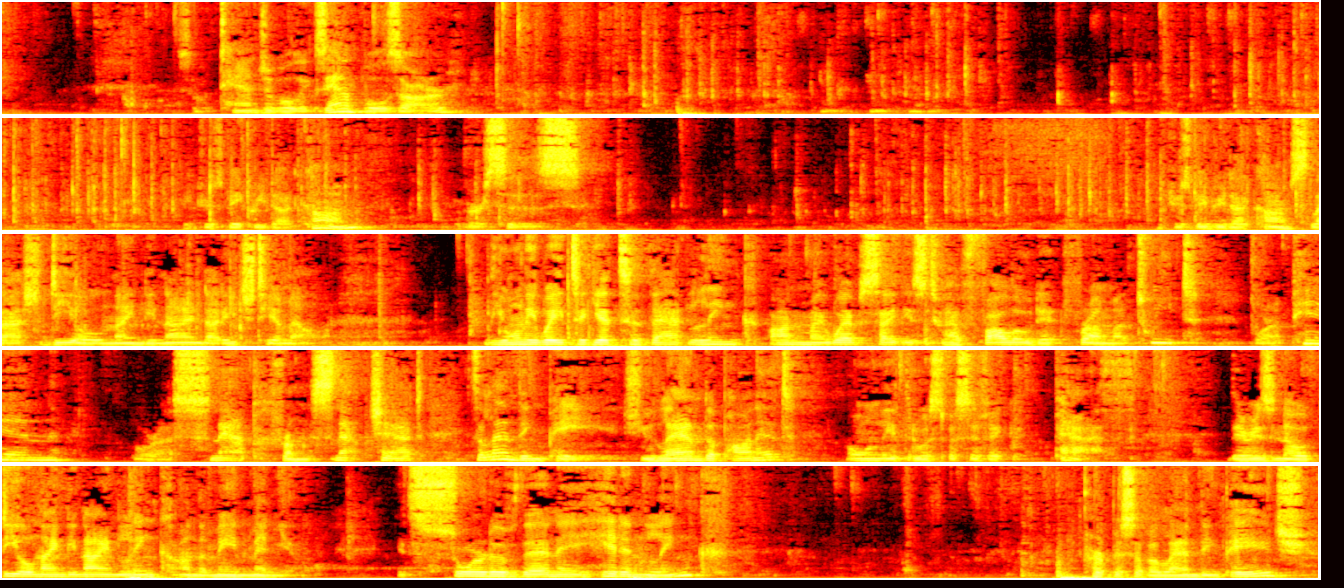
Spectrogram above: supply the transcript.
So tangible examples are victorsbakery.com versus victorsbakery.com slash deal99.html. The only way to get to that link on my website is to have followed it from a tweet or a pin or a snap from Snapchat. It's a landing page. You land upon it only through a specific path. There is no Deal 99 link on the main menu. It's sort of then a hidden link. Purpose of a landing page.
